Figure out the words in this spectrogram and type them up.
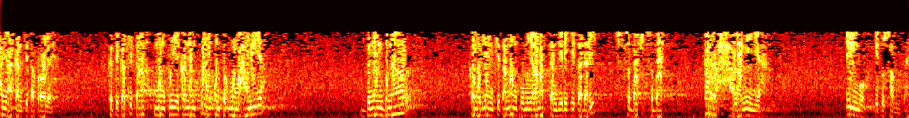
hanya akan kita peroleh ketika kita mempunyai kemampuan untuk memahaminya dengan benar kemudian kita mampu menyelamatkan diri kita dari sebab-sebab terhalanginya ilmu itu sampai.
